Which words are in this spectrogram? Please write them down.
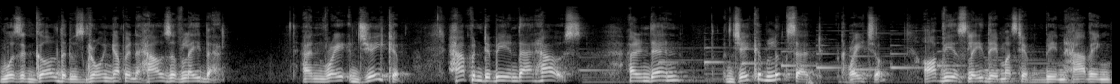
was a girl that was growing up in the house of Laban and Jacob happened to be in that house. And then Jacob looks at Rachel. Obviously, they must have been having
